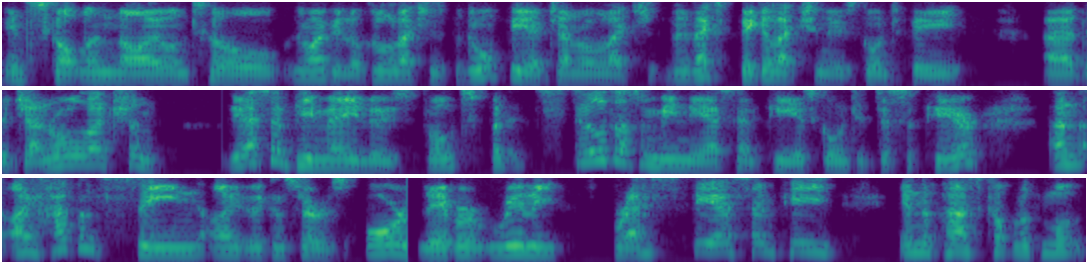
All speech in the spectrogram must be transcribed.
in Scotland now until there might be local elections, but there won't be a general election. The next big election is going to be uh, the general election. The SNP may lose votes, but it still doesn't mean the SNP is going to disappear. And I haven't seen either the Conservatives or Labour really press the SNP in the past couple of mo-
